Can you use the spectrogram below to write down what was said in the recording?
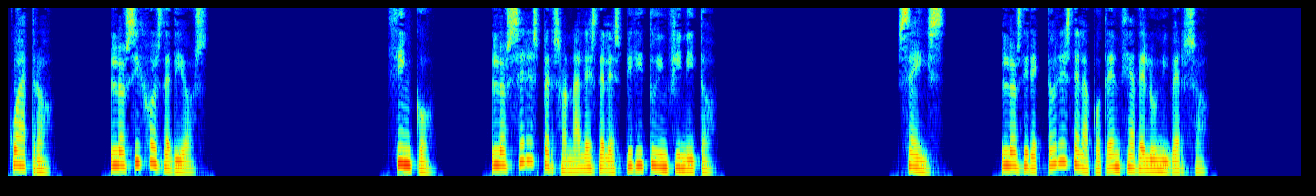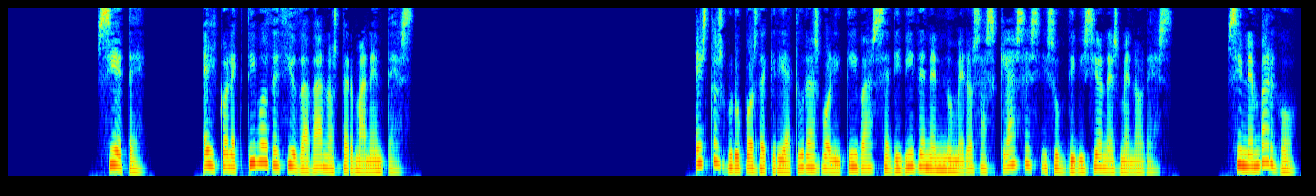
4. Los hijos de Dios. 5. Los seres personales del Espíritu Infinito. 6. Los directores de la potencia del universo. 7. El colectivo de ciudadanos permanentes. Estos grupos de criaturas volitivas se dividen en numerosas clases y subdivisiones menores. Sin embargo,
